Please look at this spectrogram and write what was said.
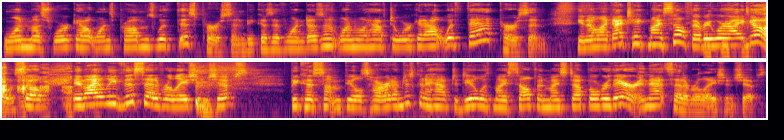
One must work out one's problems with this person because if one doesn't, one will have to work it out with that person. You know, like I take myself everywhere I go. So if I leave this set of relationships, because something feels hard, I'm just going to have to deal with myself and my stuff over there in that set of relationships.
